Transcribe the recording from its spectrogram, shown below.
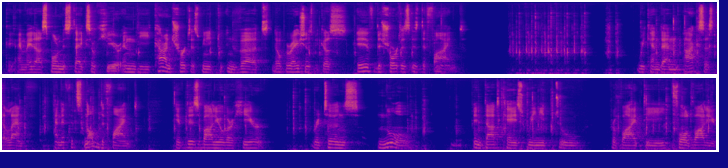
Okay, I made a small mistake. So here in the current shortest, we need to invert the operations because if the shortest is defined, we can then access the length. And if it's not defined, if this value over here returns null, in that case, we need to provide the default value,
